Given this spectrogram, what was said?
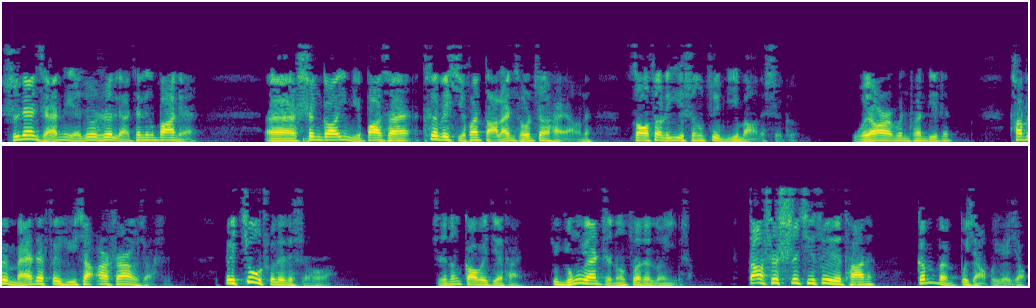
十年前呢，也就是两千零八年，呃，身高一米八三，特别喜欢打篮球。郑海洋呢，遭受了一生最迷茫的时刻。五幺二汶川地震，他被埋在废墟下二十二个小时，被救出来的时候啊，只能高位截瘫，就永远只能坐在轮椅上。当时十七岁的他呢，根本不想回学校，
